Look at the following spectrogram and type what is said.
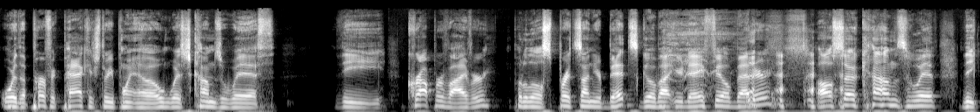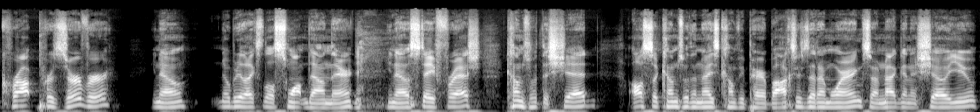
or the perfect package 3.0, which comes with the crop reviver, put a little spritz on your bits, go about your day, feel better. also comes with the crop preserver. You know, nobody likes a little swamp down there. You know, stay fresh. Comes with the shed. Also comes with a nice comfy pair of boxers that I'm wearing, so I'm not going to show you.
